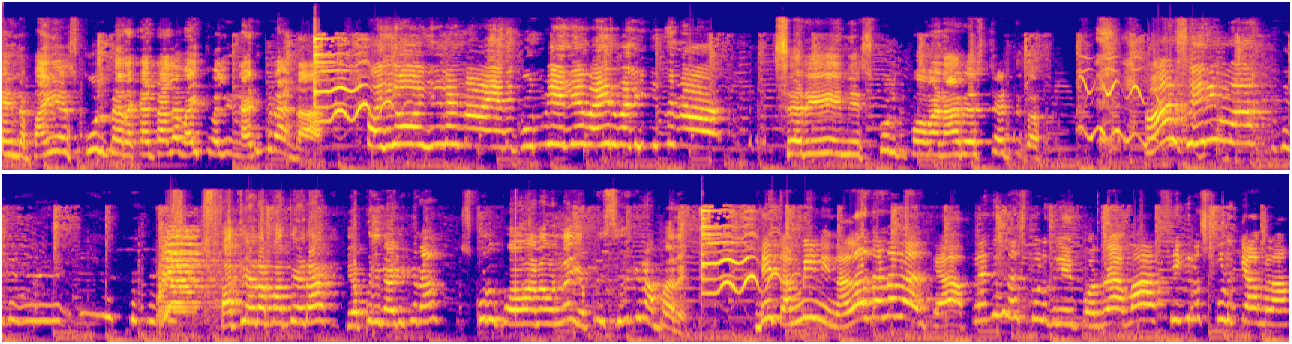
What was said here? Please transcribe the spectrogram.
டேய் இந்த பையன் ஸ்கூல் பேரை கேட்டாலே வயிற்று வலி நடிக்கிறான்டா. ஐயோ இல்லண்ணா எனக்கு உண்மையிலேயே வயிறு வலிக்குதுண்ணா. சரி நீ ஸ்கூலுக்கு போவேனா ரெஸ்ட் எடுத்துக்கோ. ஆ சரிம்மா. பாத்தியாடா பாத்தியாடா எப்படி நடிக்கிறான்? ஸ்கூலுக்கு போவான உடனே எப்படி சிரிக்கிறான் பாரு. டேய் தம்பி நீ நல்லா தானடா இருக்க? அப்புறம் எதுக்கு நான் ஸ்கூலுக்கு லீவ் போடுற? வா சீக்கிரம் ஸ்கூலுக்கு கிளம்பலாம்.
